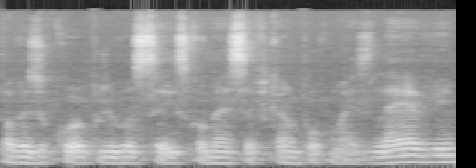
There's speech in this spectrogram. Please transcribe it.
Talvez o corpo de vocês comece a ficar um pouco mais leve.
